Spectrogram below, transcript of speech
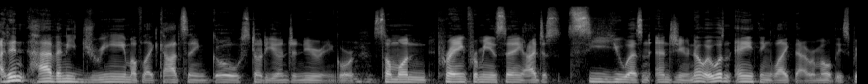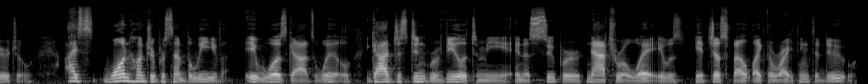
I didn't have any dream of like God saying, go study engineering or someone praying for me and saying, I just see you as an engineer. No, it wasn't anything like that remotely spiritual. I 100% believe it was God's will. God just didn't reveal it to me in a supernatural way. It was, it just felt like the right thing to do.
